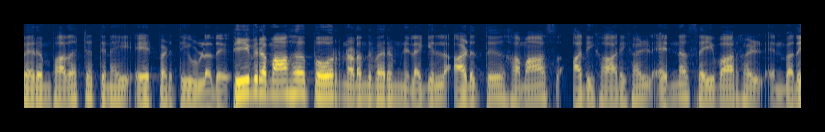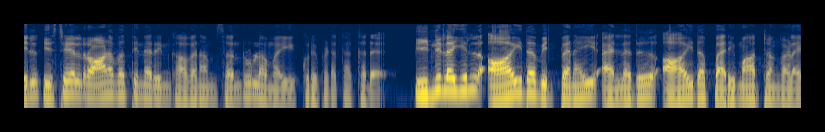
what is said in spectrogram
பெரும் பதற்றத்தினை ஏற்படுத்தியுள்ளது. தீவிரமாக போர் நடந்து வரும் நிலையில் அடுத்து ஹமாஸ் அதிகாரிகள் என்ன செய்வார்கள் என்பதில் இஸ்ரேல் ராணுவத்தினரின் கவனம் சென்றுள்ளமை குறிப்பிடத்தக்கது. தக்கது இந்நிலையில் ஆயுத விற்பனை அல்லது ஆயுத பரிமாற்றங்களை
